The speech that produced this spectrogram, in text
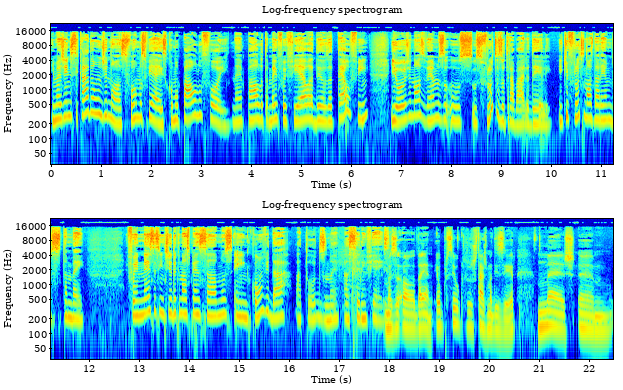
Imagine se cada um de nós formos fiéis, como Paulo foi, né? Paulo também foi fiel a Deus até o fim, e hoje nós vemos os, os frutos do trabalho dele. E que frutos nós daremos também? Foi nesse sentido que nós pensamos em convidar a todos né, a serem fiéis. Mas, oh, Diane, eu percebo o que tu estás-me a dizer, mas um,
